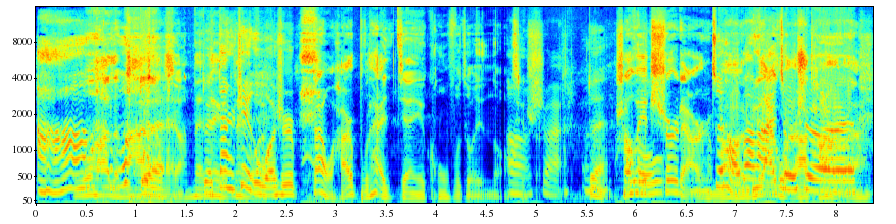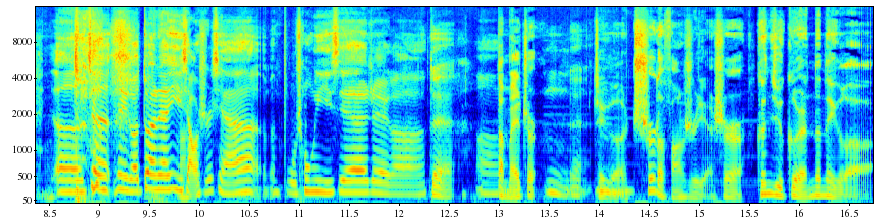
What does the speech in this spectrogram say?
啊，我的妈对呀！行，那对，但是这个我是但是我还是不太建议空腹做运动，嗯其实是，对嗯。稍微吃点什么最好办法驴打滚啊就是呃，健那个锻炼一小时前补充一些这个 对嗯。蛋白质。嗯。对这个吃的方式也是根据个人的那个。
